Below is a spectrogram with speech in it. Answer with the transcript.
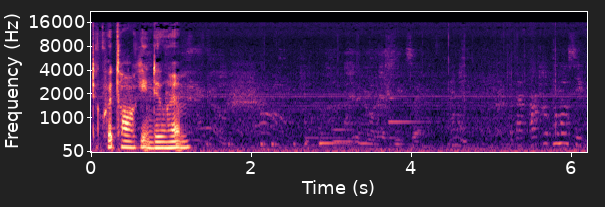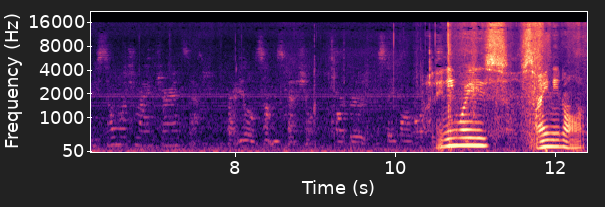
to quit talking to him. Anyways, signing off.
